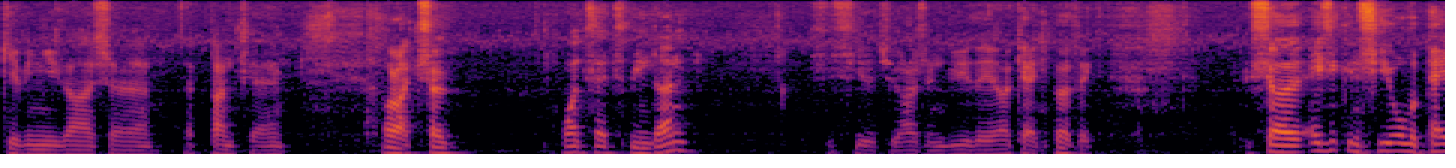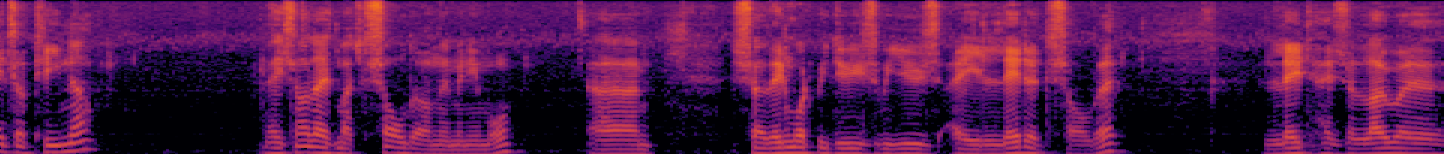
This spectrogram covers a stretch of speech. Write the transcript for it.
giving you guys a, a punch eh? game. Alright, so once that's been done, see that you guys in view there. Okay, perfect. So as you can see, all the pads are clean now. There's not as much solder on them anymore. Um, so then what we do is we use a leaded solder. Lead has a lower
